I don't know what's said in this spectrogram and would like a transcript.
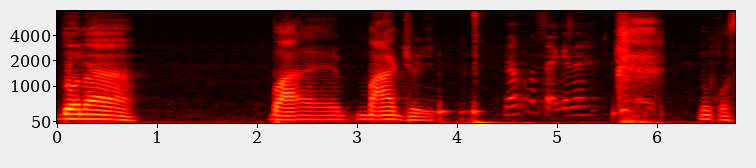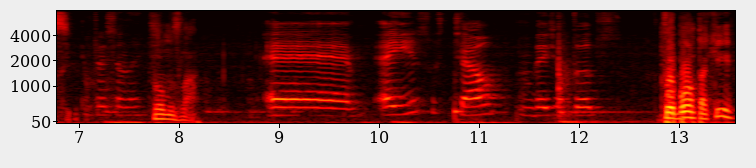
dona eh, Marjorie. Não consegue, né? Não consigo. Impressionante. Vamos lá. É, é isso. Tchau. Um beijo a todos. Foi bom estar aqui?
